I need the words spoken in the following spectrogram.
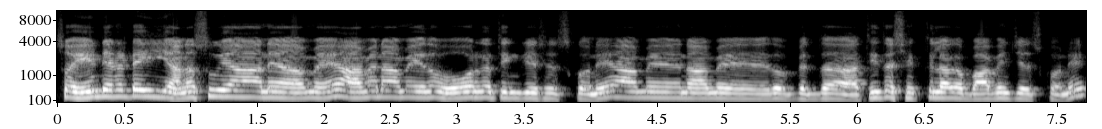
సో ఏంటి అంటే ఈ అనసూయ అనే ఆమె ఆమె ఆమె ఏదో ఓవర్గా థింక్ చేసేసుకొని ఆమె ఆమె ఏదో పెద్ద అతీత శక్తిలాగా భావించేసుకొని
